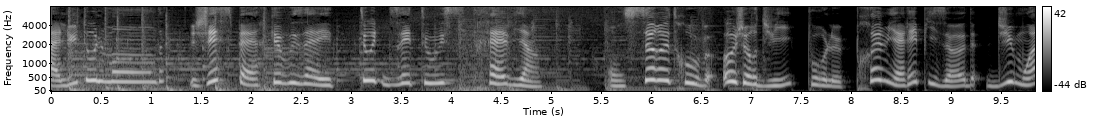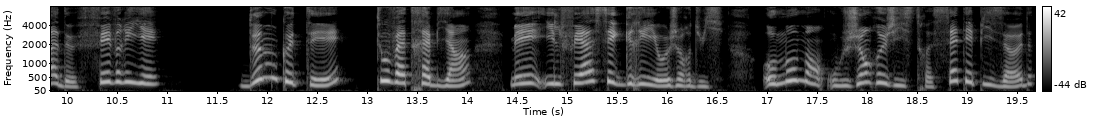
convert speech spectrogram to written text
Salut tout le monde J'espère que vous allez toutes et tous très bien. On se retrouve aujourd'hui pour le premier épisode du mois de février. De mon côté, tout va très bien, mais il fait assez gris aujourd'hui. Au moment où j'enregistre cet épisode,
